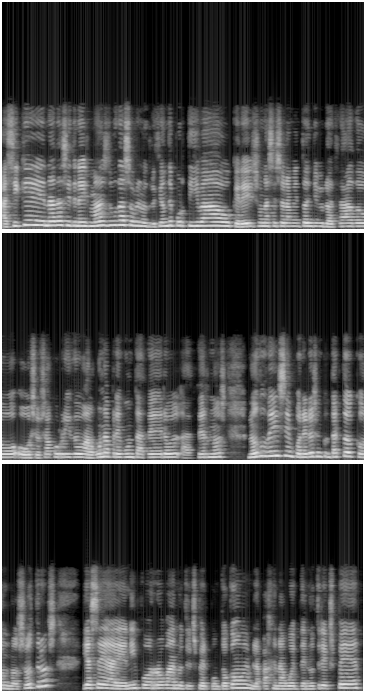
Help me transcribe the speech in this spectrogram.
Así que nada, si tenéis más dudas sobre nutrición deportiva o queréis un asesoramiento individualizado o se os ha ocurrido alguna pregunta a, hacernos, no dudéis en poneros en contacto con nosotros, ya sea en info.nutriexpert.com, en la página web de NutriExpert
